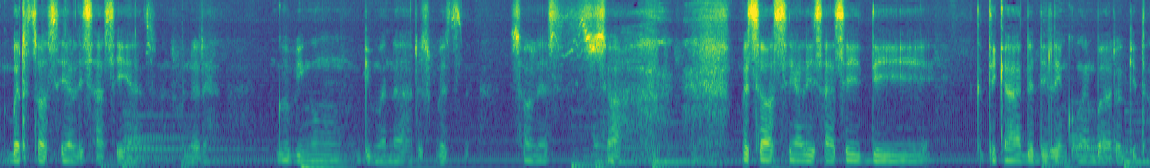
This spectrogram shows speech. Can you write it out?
bersosialisasi ya sebenarnya. Gue bingung gimana harus bersosialisasi di ketika ada di lingkungan baru gitu.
